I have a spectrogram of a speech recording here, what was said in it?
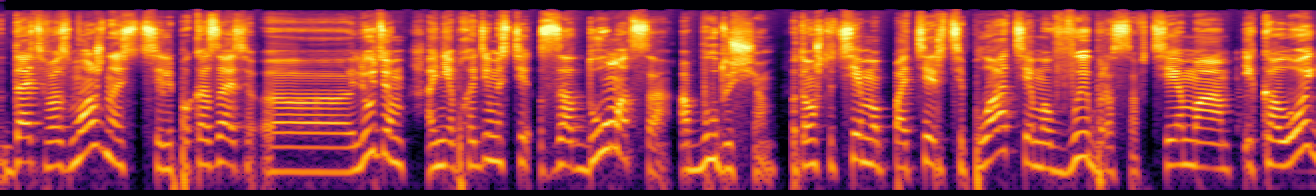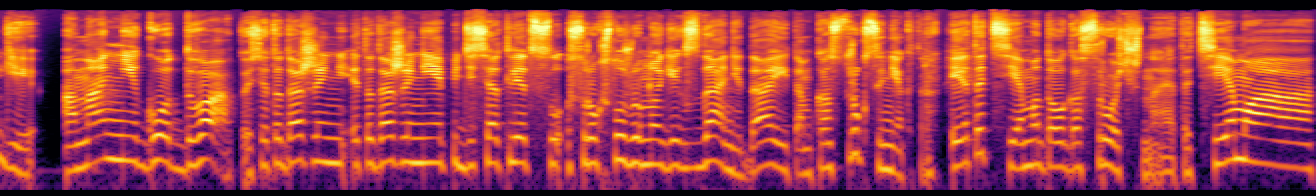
дать возможность или показать э, людям о необходимости задуматься о будущем, потому что тема потерь тепла, тема выбросов, тема экологии, она не год-два. То есть это даже, это даже не 50 лет срок службы многих зданий, да, и там конструкций некоторых. И это тема долгосрочная. Это тема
